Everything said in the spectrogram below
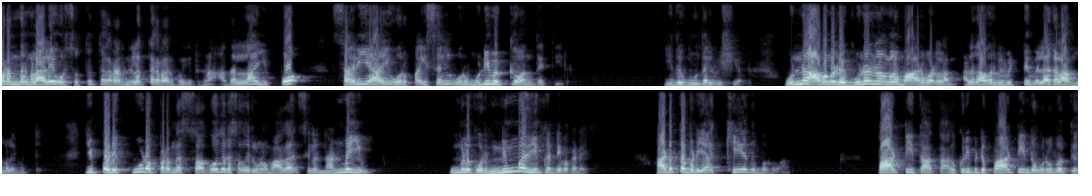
பிறந்தவங்களாலே ஒரு சொத்து தகராறு நிலத்தகராறு போய்கிட்டு இருக்குன்னா அதெல்லாம் இப்போ சரியாகி ஒரு பைசல் ஒரு முடிவுக்கு வந்தே தீரும். இது முதல் விஷயம். ஒன்று அவங்களுடைய குணநலங்களை மாறுபடலாம் அல்லது அவர்கள் விட்டு விலகலாம் அவங்களை விட்டு. இப்படி கூட பிறந்த சகோதர சகோதரி மூலமாக சில நன்மையும் உங்களுக்கு ஒரு நிம்மதியும் கண்டிப்பாக கிடைக்கும். அடுத்தபடியாக கேது பகவான். பாட்டி தாத்தா அது குறிப்பிட்டு பாட்டின்ற உறவுக்கு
